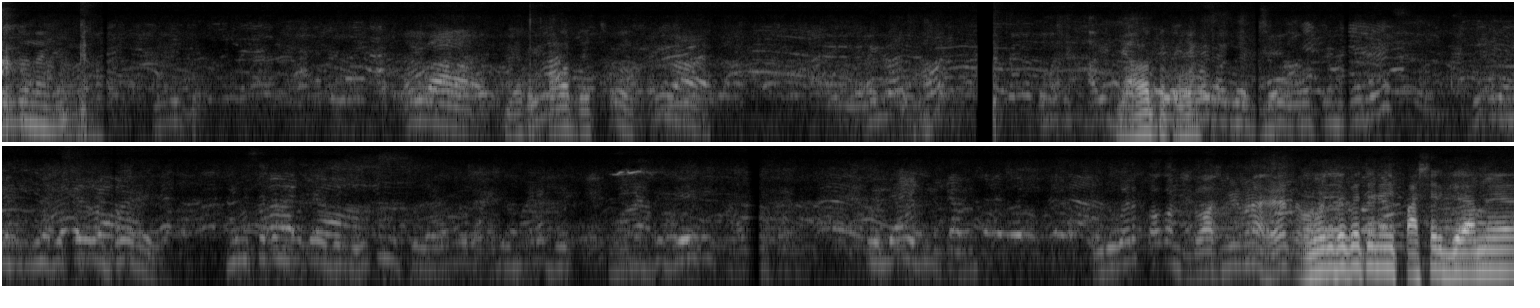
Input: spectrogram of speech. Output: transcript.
তো খবর দেখেছেন এই পাশের গ্রামের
